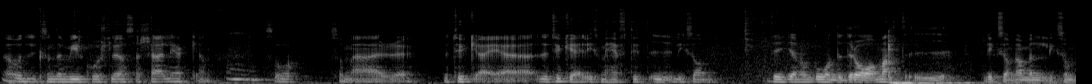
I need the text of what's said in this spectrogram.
Och liksom den villkorslösa kärleken. Så, som är, det tycker jag är, det tycker jag är liksom häftigt i liksom det genomgående dramat i liksom, ja, men liksom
